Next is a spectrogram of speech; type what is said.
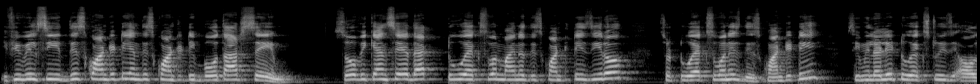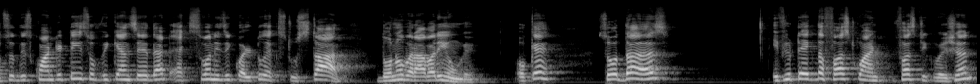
if you will see this quantity and this quantity both are same. So we can say that 2x1 minus this quantity is 0. So 2x1 is this quantity Similarly 2x2 is also this quantity. So we can say that x1 is equal to x2 star. दोनों बराबर ही होंगे. Okay. So thus if you take the first quant first equation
